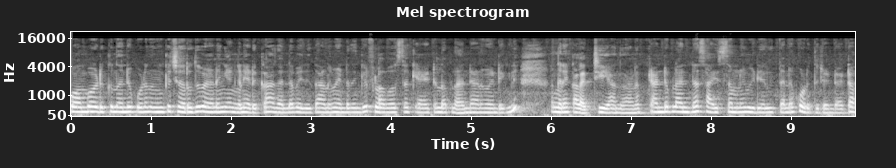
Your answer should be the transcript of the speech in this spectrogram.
കോംബോ എടുക്കുന്നതിന്റെ കൂടെ നിങ്ങൾക്ക് ചെറുത് വേണമെങ്കിൽ അങ്ങനെ എടുക്കാം. അതല്ല വലുതാണ് വേണ്ടതെങ്കിൽ ഫ്ലവേഴ്സൊക്കെ ആയിട്ടുള്ള പ്ലാന്റ് ആണ് വേണ്ടെങ്കിൽ അങ്ങനെ കളക്ട് ചെയ്യാവുന്നതാണ്. രണ്ട് പ്ലാന്റിന്റെ സൈസ് നമ്മൾ വീഡിയോയിൽ തന്നെ കൊടുത്തിട്ടുണ്ട് കേട്ടോ.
